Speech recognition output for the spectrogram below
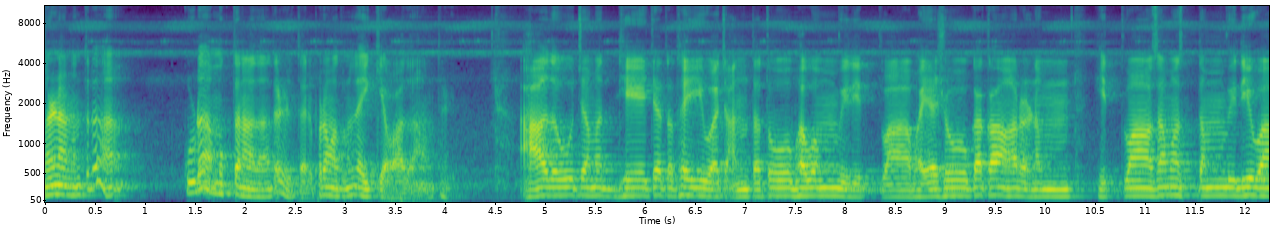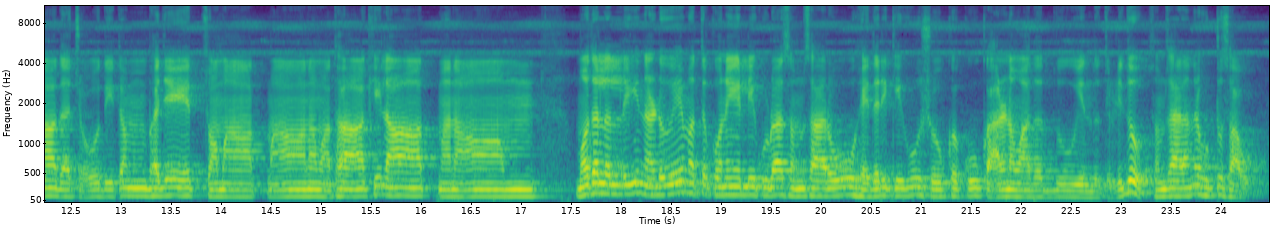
ಮರಣಾನಂತರ ಕೂಡ ಮುಕ್ತನಾದ ಅಂತ ಹೇಳ್ತಾರೆ. ಪರಮಾತ್ಮನಲ್ಲಿ ಐಕ್ಯವಾದ ಅಂತೇಳಿ ಆದೌ ಚ ಮಧ್ಯೆ ಚ ತಥೈವ ಚ ಅಂತತೋ ಭವಂ ವಿದಿತ್ವಾ ಭಯಶೋಕಕಾರಣಂ ಹಿತ್ವಾ ಸಮಸ್ತಂ ವಿಧಿವಾದ ಚೋದಿತಂ ಭಜೇತ್ ಸ್ವಮಾತ್ಮಾನಮಥಾಖಿಲಾತ್ಮನಾಂ ಮೊದಲಲ್ಲಿ, ನಡುವೆ ಮತ್ತು ಕೊನೆಯಲ್ಲಿ ಕೂಡ ಸಂಸಾರವು ಹೆದರಿಕೆಗೂ ಶೋಕಕ್ಕೂ ಕಾರಣವಾದದ್ದು ಎಂದು ತಿಳಿದು, ಸಂಸಾರ ಅಂದರೆ ಹುಟ್ಟು ಸಾವು.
